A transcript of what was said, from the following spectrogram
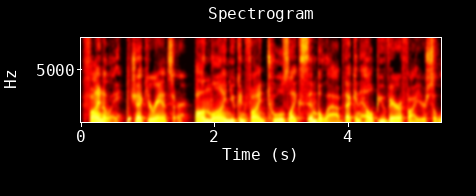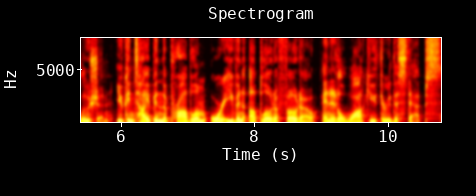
Finally, check your answer. Online, you can find tools like Symbolab that can help you verify your solution. You can type in the problem or even upload a photo and it'll walk you through the steps.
